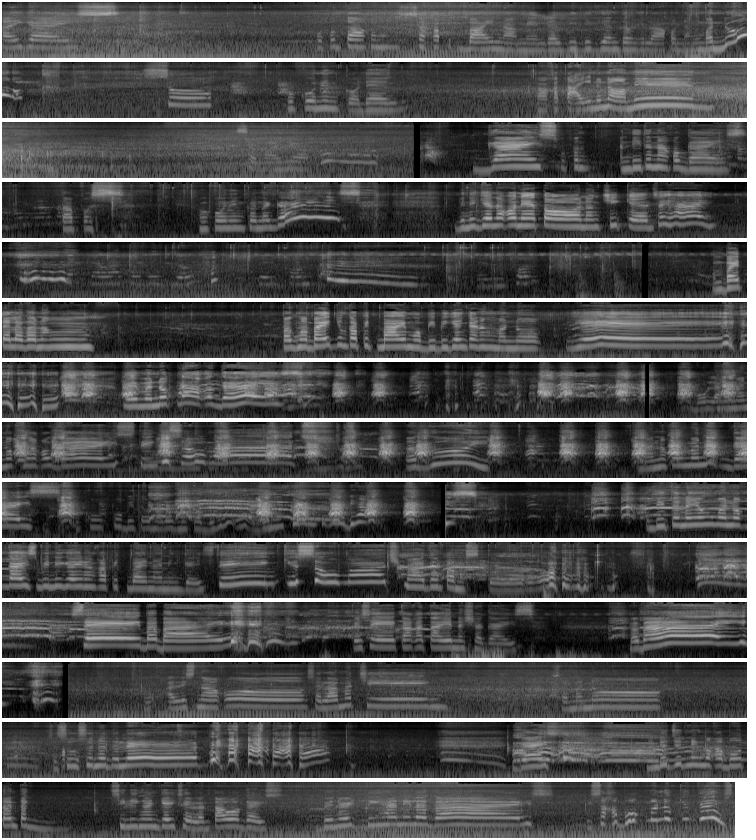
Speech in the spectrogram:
Hi guys! Pupunta ako sa kapitbahay namin dahil bibigyan daw nila ako ng manok! So, kukunin ko dahil kakatayin na namin! Samahan niyo ako! Guys, pupun andito na ako guys. Tapos, kukunin ko na guys! Binigyan ako nito ng chicken. Say hi! Ang bait talaga ng... Pag mabait yung kapitbahay mo, bibigyan ka ng manok. Yay! May manok na ako, guys! May manok na ako, guys! Thank you so much! Yung manok, guys! Kupo, bitaw na rin makabuhi. Ganito lang ito, diha. Dito na yung manok guys, binigay ng kapitbahay namin guys. Thank you so much! Magang pamasko. Say bye-bye! Kasi kakatayin na siya guys. Bye-bye! Alis na ako. Salamat, Ching. Sa manok. Sa susunod ulit. guys, hindi dyan ning makabutan tag silingan guys. Ilang tawa guys. Binirthdayan nila guys. Isa ka buhok manok yun guys.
